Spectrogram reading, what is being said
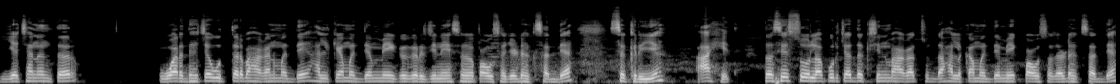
याच्यानंतर वर्ध्याच्या उत्तर भागांमध्ये हलक्या मध्यम मेघगर्जनेसह पावसाचे ढग सध्या सक्रिय आहेत. तसेच सोलापूरच्या दक्षिण भागात सुद्धा हलका मध्यम एक पावसाचा ढग सध्या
